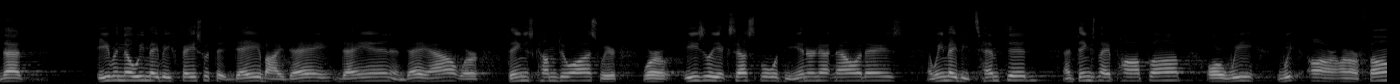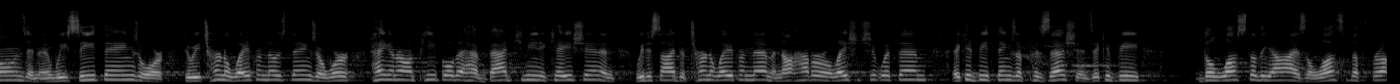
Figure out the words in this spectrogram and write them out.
That even though we may be faced with it day by day, day in and day out, where things come to us, we're, we're easily accessible with the internet nowadays, and we may be tempted, and things may pop up, or we, we are on our phones and, and we see things, or do we turn away from those things, or we're hanging around people that have bad communication and we decide to turn away from them and not have a relationship with them? It could be things of possessions, it could be the lust of the eyes, the lust of the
